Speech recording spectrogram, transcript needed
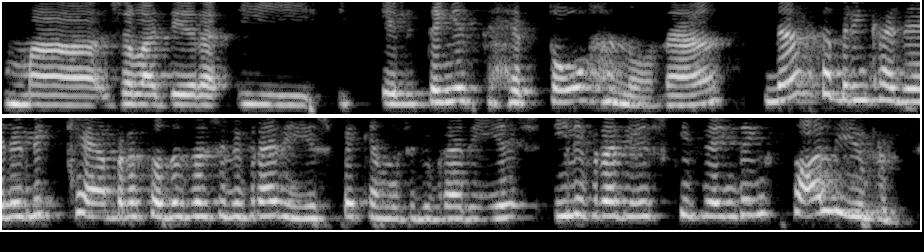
uma geladeira e, e, ele tem esse retorno, né? Nessa brincadeira ele quebra todas as livrarias, pequenas livrarias e livrarias que vendem só livros.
